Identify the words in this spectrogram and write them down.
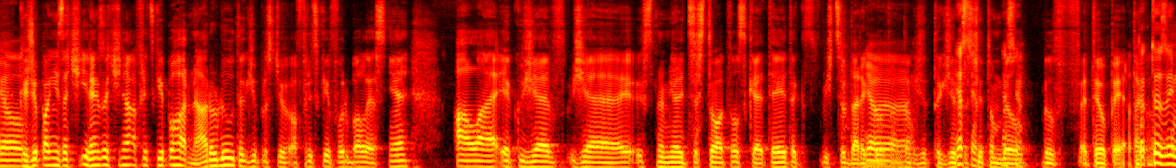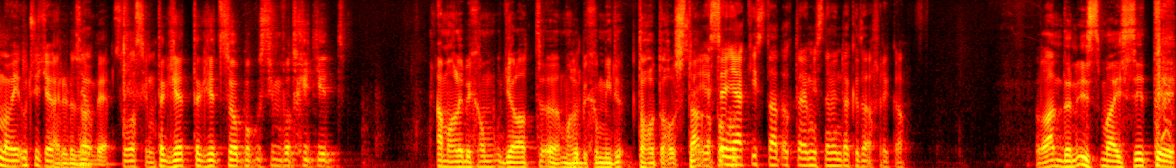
Jo. Každopádně zač, jinak začíná africký pohár národů, takže prostě africký fotbal jasně, ale jakože že jsme měli cestovatelské ty, tak víš co, Darek Jo, byl jo, tam, jo. takže, takže Jasně, prostě Tom byl, jasně. byl v Etiopii a tak. Tak to je zajímavý, určitě. A do Zambie. Jo, souhlasím. Takže, takže co pokusím odchytit a mohli bychom udělat, eh, mohli bychom mít tohoto hosta. Jestli je nějaký stát, o kterém nic nevím, tak je to Afrika. London is my city.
